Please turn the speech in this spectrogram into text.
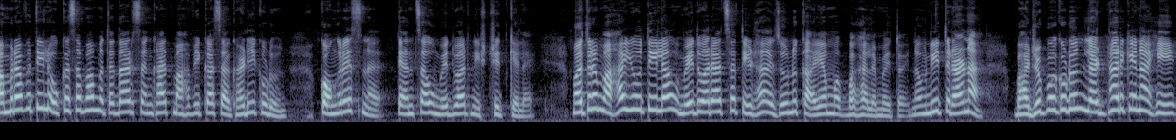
अमरावती लोकसभा मतदारसंघात महाविकास आघाडीकडून काँग्रेसनं त्यांचा उमेदवार निश्चित केलाय. मात्र महायुतीला उमेदवाराचा तिढा अजून कायम बघायला मिळतोय. नवनीत राणा भाजपकडून लढणार की नाही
